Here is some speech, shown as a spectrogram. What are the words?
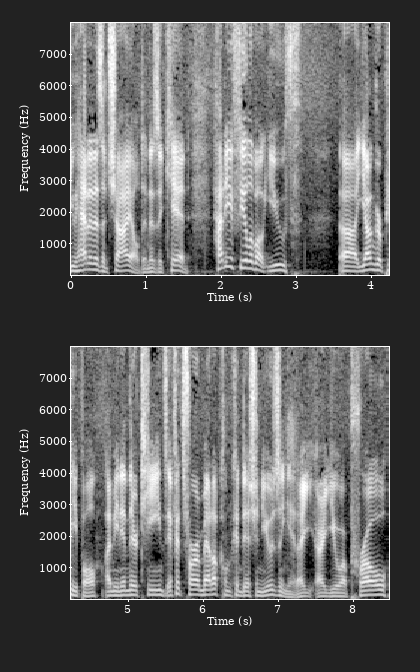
you had it as a child and as a kid. How do you feel about youth, uh, younger people? I mean, in their teens, if it's for a medical condition, using it. Are, are you a pro?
